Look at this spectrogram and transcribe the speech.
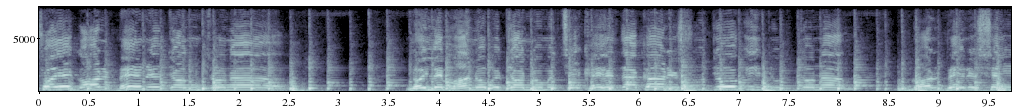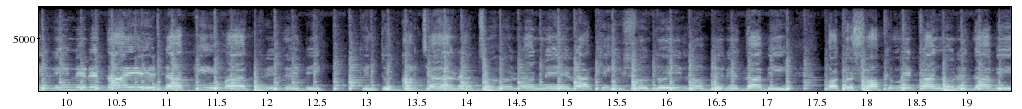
সয়ে গর্ভের যন্ত্রণা। নইলে মানব জন্ম চেখে দেখার সুযোগই জুটত না গর্ভের সেই ঋণের দায়ে ডাকি মাতৃদেবী, কিন্তু আচার আচরণে রাখি শুধুই লোভের দাবি। কত শখ মেটানোর দাবি।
